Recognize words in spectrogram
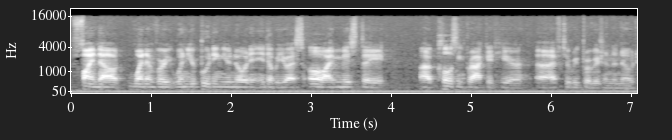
find out whenever when you're booting your node in AWS, oh, I missed a uh, closing bracket here. Uh, I have to reprovision the node.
